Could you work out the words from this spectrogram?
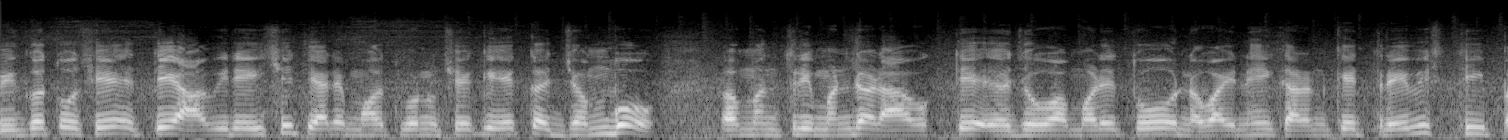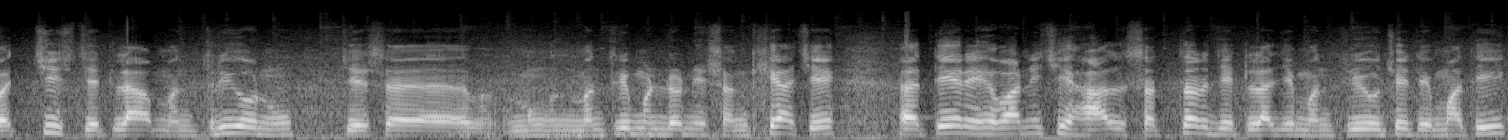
વિગતો છે તે આવી રહી છે. ત્યારે મહત્વનું છે કે એક જમ્બો મંત્રીમંડળ આ વખતે જોવા મળે તો નવાઈ નહીં, કારણ કે ત્રેવીસથી પચીસ જેટલા મંત્રીઓનું જે મંત્રીમંડળની સંખ્યા છે તે રહેવાની છે. હાલ સત્તર જેટલા જે મંત્રીઓ છે તેમાંથી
